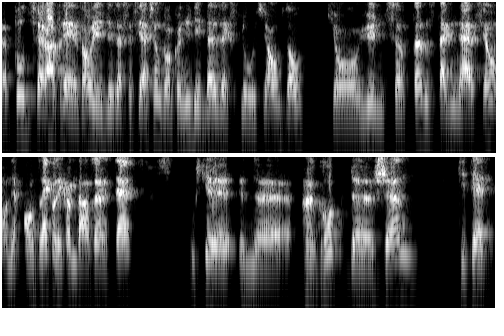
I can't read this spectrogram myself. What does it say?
Euh, pour différentes raisons. Il y a des associations qui ont connu des belles explosions, d'autres qui ont eu une certaine stagnation. On, est, on dirait qu'on est comme dans un temps où il euh, un groupe de jeunes qui étaient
